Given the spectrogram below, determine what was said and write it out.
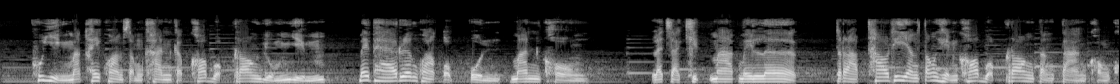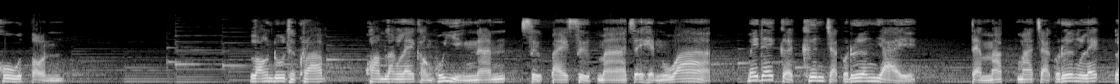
ๆ ผู้หญิงมักให้ความสำคัญกับข้อบกพร่องหยุมหยิม ไม่แพ้เรื่องความอบอุ่น มั่นคง และจะคิดมากไม่เลิก ตราบเท่าที่ยังต้องเห็นข้อบกพร่องต่างๆ ของคู่ตน ลองดูเถอะครับ ความลังเลของผู้หญิงนั้นสืบไปสืบมาจะเห็นว่า ไม่ได้เกิดขึ้นจากเรื่องใหญ่ แต่มักมาจากเรื่องเล็กห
